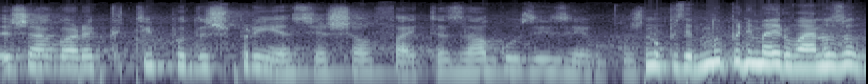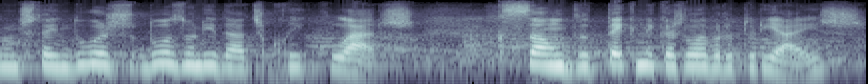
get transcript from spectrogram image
Já agora, que tipo de experiências são feitas? Alguns exemplos? No, por exemplo, no primeiro ano, os alunos têm duas, duas unidades curriculares que são de técnicas laboratoriais,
